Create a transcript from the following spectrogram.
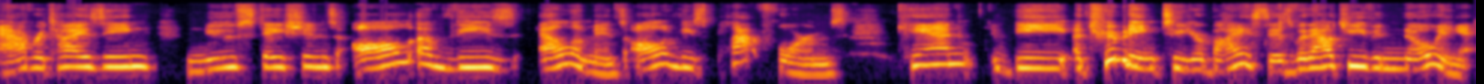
advertising, news stations, all of these elements, all of these platforms can be attributing to your biases without you even knowing it.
